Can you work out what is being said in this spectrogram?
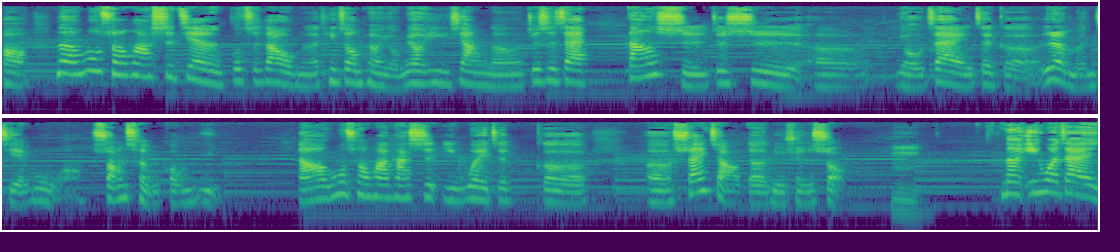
好，那木村花事件，不知道我们的听众朋友有没有印象呢？就是在当时，就是呃，有在这个热门节目哦，《双城公寓》，然后木村花她是一位这个呃摔跤的女选手，嗯，那因为在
